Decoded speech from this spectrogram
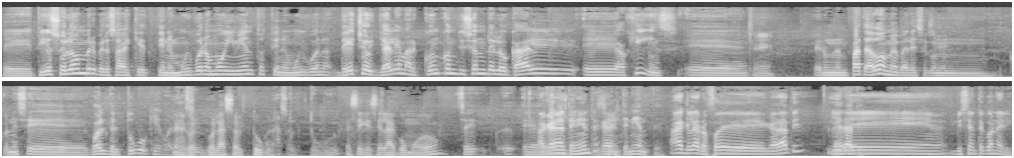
eh, tieso el hombre, pero sabes que tiene muy buenos movimientos, tiene muy buenos... De hecho, ya le marcó en condición de local eh, a O'Higgins. Eh, En un empate a dos, me parece, con, con ese gol del tubo. ¿Qué El golazo? gol- golazo al tubo. Golazo del tubo. Ese que se la acomodó. Sí, eh, ¿Acá en el Teniente? Acá en el Sí. Teniente. Ah, claro, fue de Garate y Garate. de Vicente Conelli.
